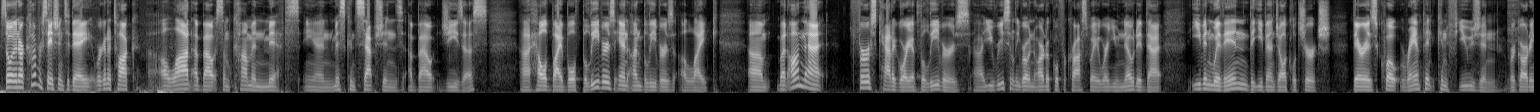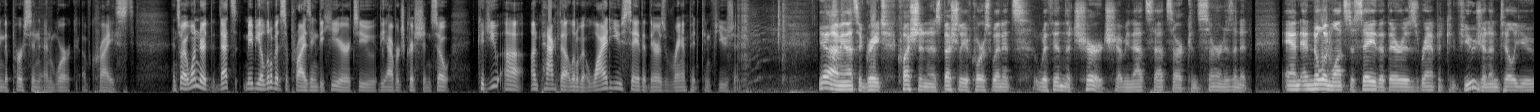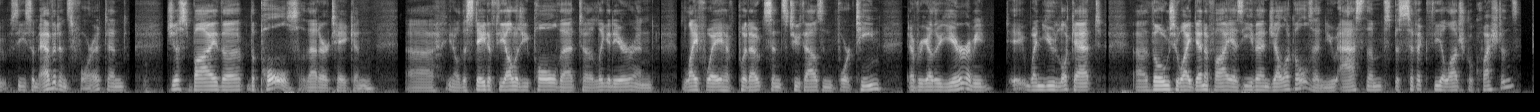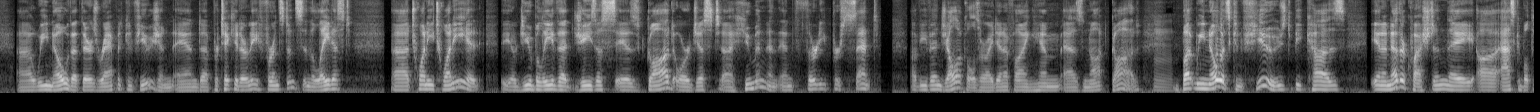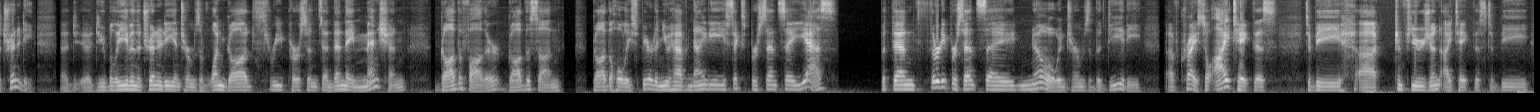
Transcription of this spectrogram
So, in our conversation today, we're going to talk a lot about some common myths and misconceptions about Jesus uh, held by both believers and unbelievers alike. Um, but on that first category of believers, uh, you recently wrote an article for Crossway where you noted that even within the evangelical church, there is, quote, rampant confusion regarding the person and work of Christ. And so I wonder that's maybe a little bit surprising to hear to the average Christian. So could you uh, unpack that a little bit? Why do you say that there is rampant confusion? Yeah, I mean that's a great question, and especially, of course, when it's within the church. I mean that's that's our concern, isn't it? And and no one wants to say that there is rampant confusion until you see some evidence for it, and just by the the polls that are taken uh, you know, the State of Theology poll that uh, and Lifeway have put out since 2014 every other year. I mean, eh, when you look at uh, those who identify as evangelicals and you ask them specific theological questions, uh, we know that there's rampant confusion. And uh, particularly, for instance, in the latest uh, 2020? It, you know, do you believe that Jesus is God or just uh, human? And, and 30% of evangelicals are identifying him as not God. Mm. But we know it's confused because in another question, they uh, ask about the Trinity. Uh, do, uh, do, you believe in the Trinity in terms of one God, three persons? And then they mention God the Father, God the Son, God the Holy Spirit, and you have 96% say yes, but then 30% say no in terms of the deity of Christ. So I take this to be uh, confusion. I take this to be,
